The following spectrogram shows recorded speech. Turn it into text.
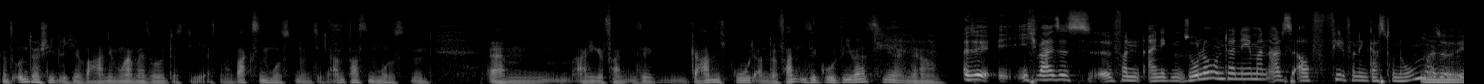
ganz unterschiedliche Wahrnehmungen. Einmal so, dass die erstmal wachsen mussten und sich anpassen mussten. Ähm, einige fanden sie gar nicht gut, andere fanden sie gut. Wie war das hier also ich weiß es äh, von einigen Solo-Unternehmern als auch viel von den Gastronomen. Also, mhm. Also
